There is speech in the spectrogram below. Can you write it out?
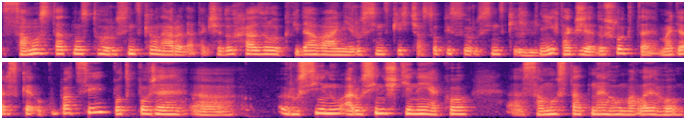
samostatnost toho rusínského národa, takže docházelo k vydávání rusínských časopisů, rusínských mm-hmm. knih, takže došlo k té maďarské okupaci, podpoře uh, Rusínu a rusinštiny jako uh, samostatného malého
